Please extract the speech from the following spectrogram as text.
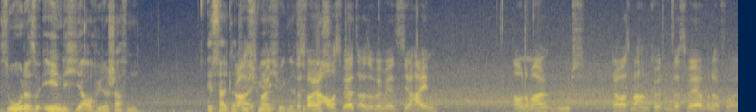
so oder so ähnlich hier auch wieder schaffen. Ist halt Ja, natürlich ich mein, schwierig wegen der das war ja Fitness. auswärts, also wenn wir jetzt hier heim auch nochmal gut da was machen könnten, das wäre ja wundervoll.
